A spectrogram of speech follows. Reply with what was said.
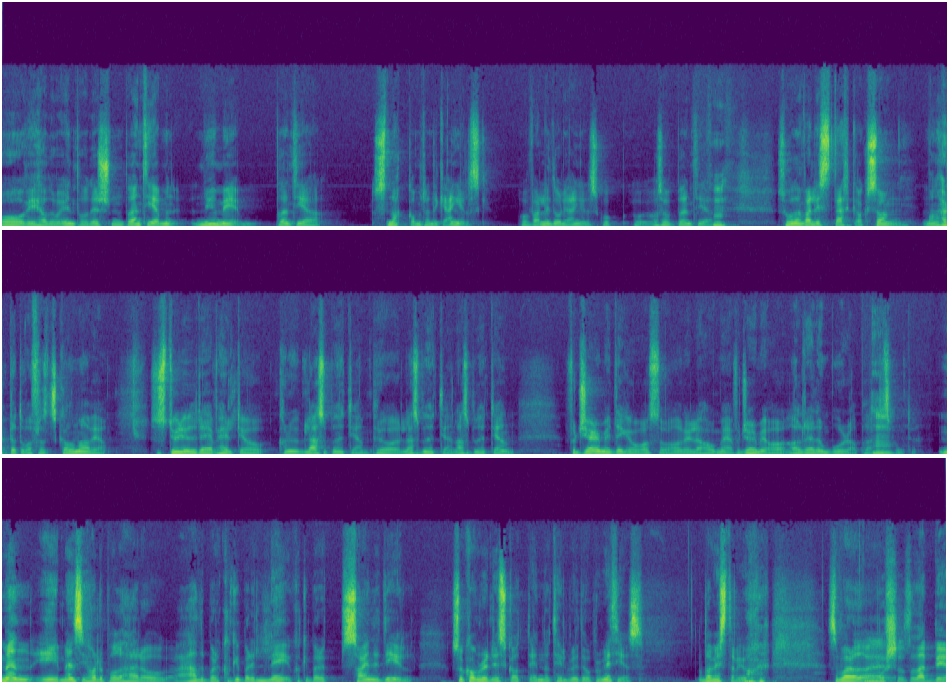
Og vi hadde henne inn på audition på den tida, men Numi på den tida snakka omtrent ikke engelsk. Hun var veldig dårlig engelsk altså på den tida. Mm. Så hun hadde en veldig sterk aksent. Man hørte at hun var fra Skandinavia. Så studioet drev hele tida Kan du lese på nytt igjen? Prøv å lese på nytt igjen. lese på nytt igjen. For Jeremy digga hun også, og han ville ha henne med. For Jeremy var allerede om bord på det mm. tidspunktet. Men i, mens jeg holder på det her, og jeg hadde bare, kan, ikke bare le, kan ikke bare signe deal, så kom Ridley Scott inn og tilbød Prometheus. Og da mista vi jo. Så, bare, det morsomt, så det er det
